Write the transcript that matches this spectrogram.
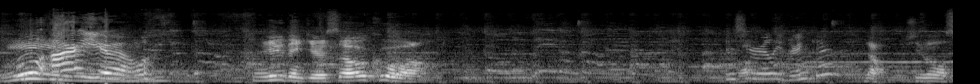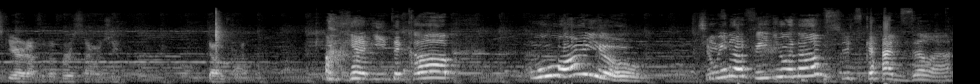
Who are you? Mm. You think you're so cool. Is she really drinking? No, she's a little scared after the first time when she dumped it. I can't eat the cup. Who are you? Did we not feed you enough? She's Godzilla.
